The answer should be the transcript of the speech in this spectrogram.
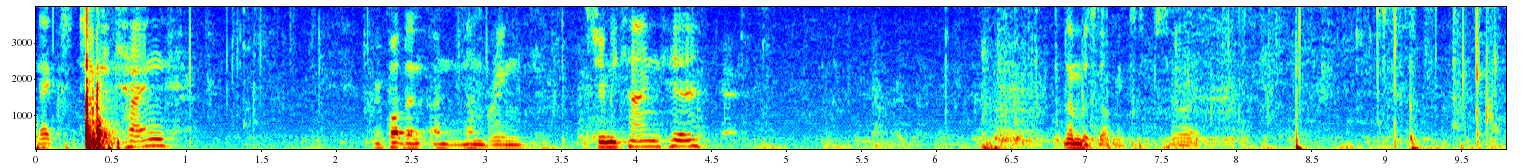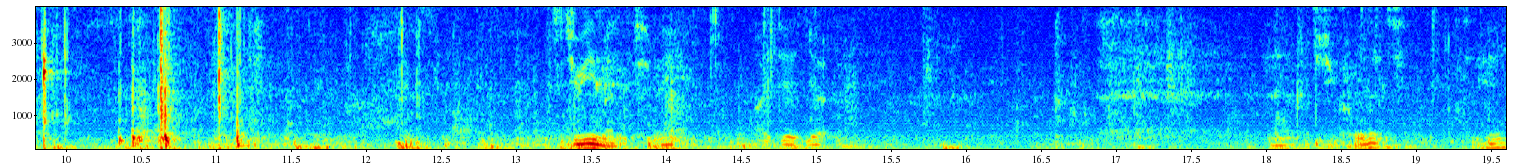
next, Jimmy Tang. We've got a, numbering. Jimmy Tang here? Numbers got mixed up, so right. Did you email it to me? I did, yeah. Did you call it? Is it here?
